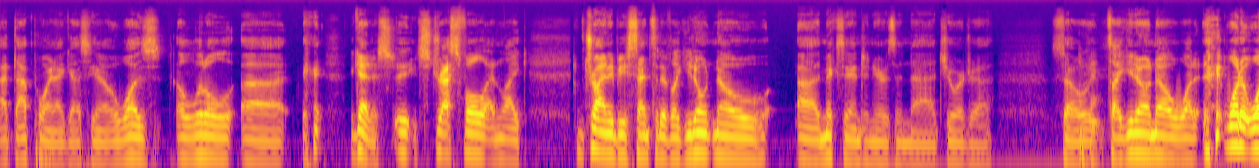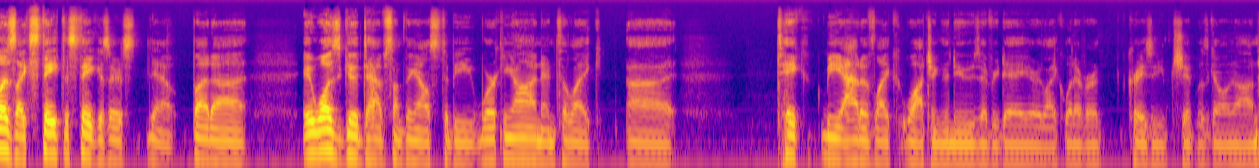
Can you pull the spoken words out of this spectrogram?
at that point i guess you know it was a little uh again it's, it's stressful and like trying to be sensitive like you don't know uh mixing engineers in uh georgia so Okay. it's like you don't know what it, what it was like state to state because there's you know but uh it was good to have something else to be working on and to like uh take me out of like watching the news every day or like whatever crazy shit was going on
